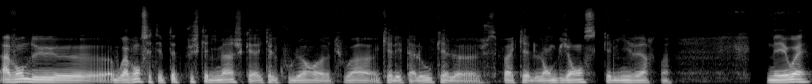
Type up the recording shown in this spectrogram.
avant de euh, ou avant c'était peut-être plus quelle image quelle, quelle couleur euh, tu vois quel étalot quelle euh, je sais pas quelle ambiance quel univers quoi mais ouais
